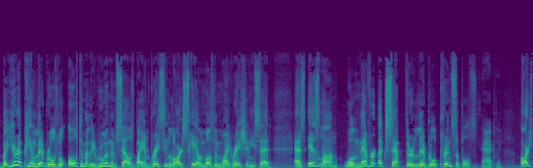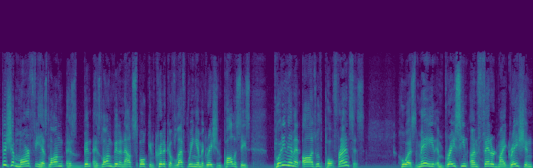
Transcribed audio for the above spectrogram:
But European liberals will ultimately ruin themselves by embracing large scale Muslim migration, he said, as Islam will never accept their liberal principles. Exactly. Archbishop Murphy has long has been has long been an outspoken critic of left-wing immigration policies, putting him at odds with Pope Francis, who has made embracing unfettered migration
